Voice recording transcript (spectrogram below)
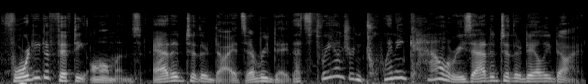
40 to 50 almonds added to their diets every day. That's 320 calories added to their daily diet.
